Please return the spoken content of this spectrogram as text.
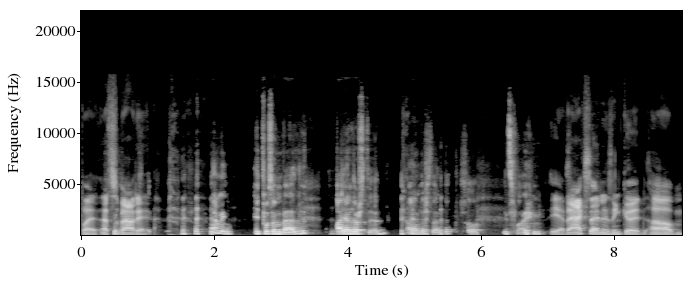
but that's about it. I mean, it wasn't bad. I understood. I understand it, so it's fine. yeah, the accent isn't good. Um,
